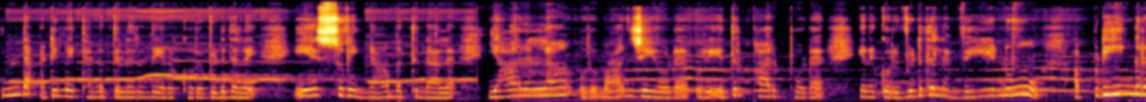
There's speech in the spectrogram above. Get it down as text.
இந்த அடிமைத்தனத்திலிருந்து எனக்கு ஒரு விடுதலை. இயேசுவின் நாமத்தினால யாரெல்லாம் ஒரு வாஞ்சையோட ஒரு எதிர்பார்ப்போட எனக்கு எனக்கு ஒரு விடுதலை வேணும் அப்படிங்கிற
